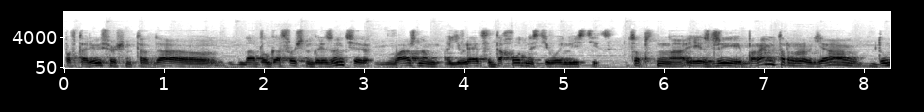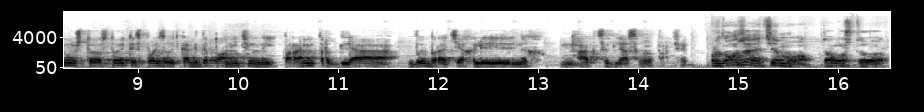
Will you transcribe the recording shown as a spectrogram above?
повторюсь, в общем-то, да, на долгосрочном горизонте важным является доходность его инвестиций. Собственно, ESG параметр, я думаю, что стоит использовать как дополнительный параметр для выбора тех или иных акций для своего портфеля. Продолжая тему того, что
